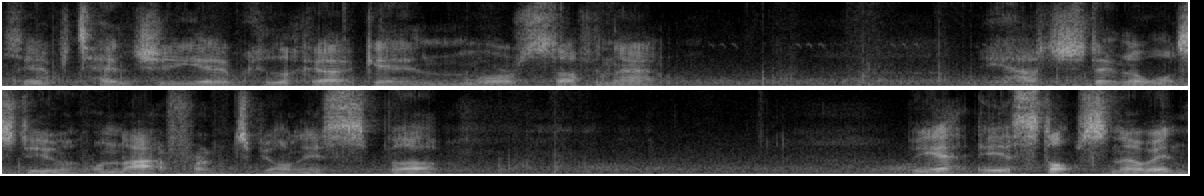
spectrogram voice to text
So yeah, potentially yeah, we could look at getting more stuff in that. Yeah, I just don't know what to do on that front to be honest, but but yeah, it stopped snowing.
